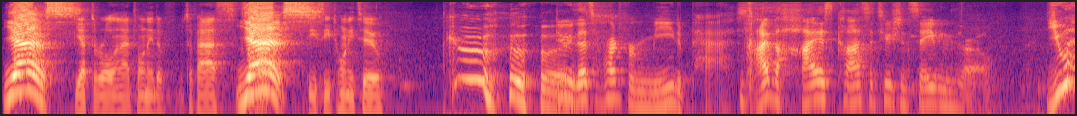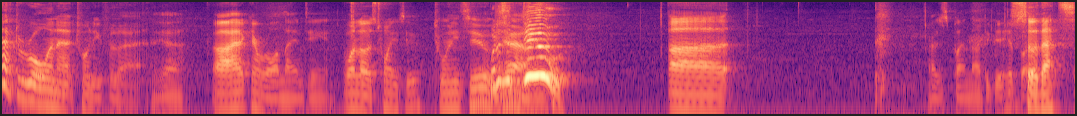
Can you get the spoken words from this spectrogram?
Yes. You have to roll an at 20 to, to pass. Yes. DC 22. Dude, that's hard for me to pass. I have the highest Constitution saving throw. You have to roll in at 20 for that. Yeah. Uh, I can roll a 19. Well, no, it's 22. 22. What does yeah. it do? Uh, I just plan not to get hit. so by that's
